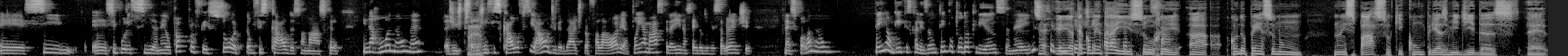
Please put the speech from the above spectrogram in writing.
é, se é, se policia, né? O próprio professor é um fiscal dessa máscara e na rua não, né? A gente precisa é. de um fiscal oficial de verdade para falar, olha, põe a máscara aí na saída do restaurante. Na escola não tem alguém fiscalizando o tempo todo a criança, né? Isso que, é, eu ia até comentar isso, Rê. Ah, quando eu penso num, num espaço que cumpre as medidas, é,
